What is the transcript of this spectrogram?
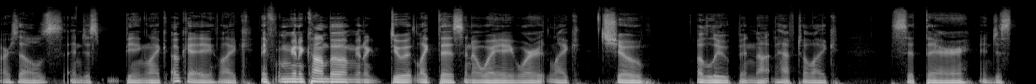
ourselves and just being like, okay, like if I'm gonna combo, I'm gonna do it like this in a way where it like show a loop and not have to like sit there and just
